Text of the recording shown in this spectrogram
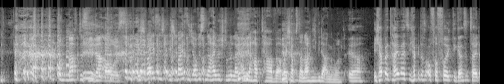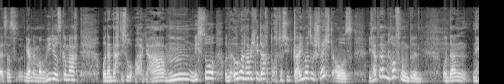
und macht es wieder aus. Ich weiß nicht, ich weiß nicht, ob ich es eine halbe Stunde lang angehabt habe, aber ich habe es danach nie wieder angemacht. Ja, ich habe ja teilweise, ich habe das auch verfolgt die ganze Zeit, als das, die haben immer mal Videos gemacht und dann dachte ich so, oh, ja, hm, nicht so. Und dann irgendwann habe ich gedacht, doch, das sieht gar nicht mal so schlecht aus. Ich hatte dann Hoffnung drin. Und dann, nee,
